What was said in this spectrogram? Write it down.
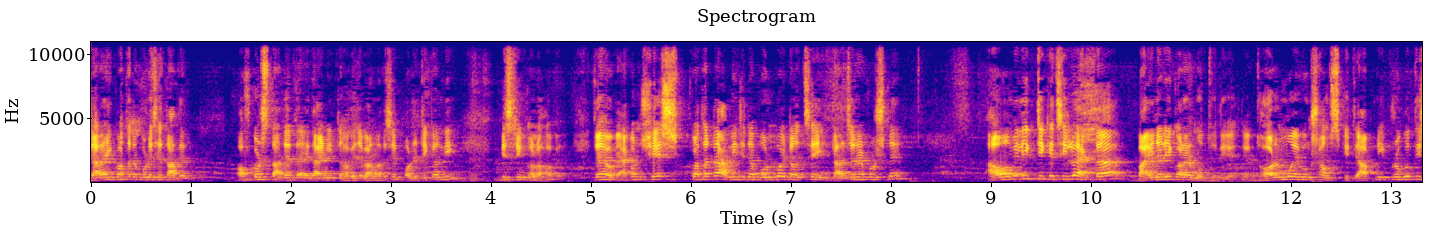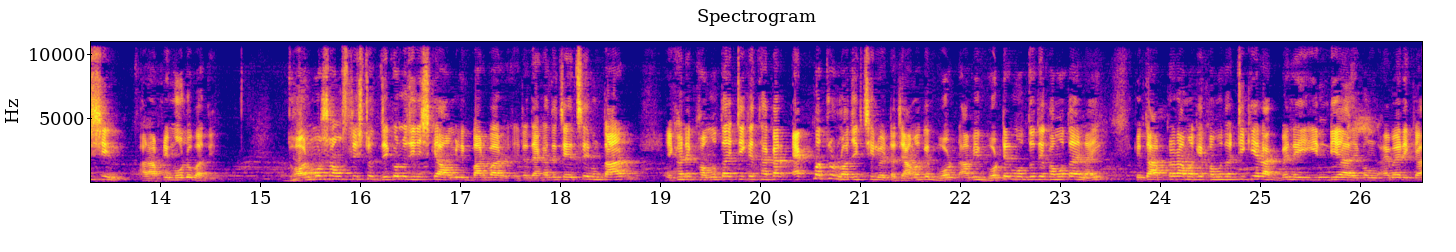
যারা এই কথাটা বলেছে তাদের অফকোর্স তাদের দায় দায় নিতে হবে যে বাংলাদেশে পলিটিক্যালি বিশৃঙ্খলা হবে। যাই হোক, এখন শেষ কথাটা আমি যেটা বলব, এটা হচ্ছে এই কালচারের প্রশ্নে। আওয়ামী লীগ টিকে ছিল একটা বাইনারি করার মধ্য দিয়ে যে ধর্ম এবং সংস্কৃতি, আপনি প্রগতিশীল আর আপনি মৌলবাদী। ধর্ম সংশ্লিষ্ট যে কোনো জিনিসকে আওয়ামী লীগ বারবার এটা দেখাতে চেয়েছে এবং তার এখানে ক্ষমতায় টিকে থাকার একমাত্র লজিক ছিল এটা যে আমাকে ভোট, আমি ভোটের মধ্য দিয়ে ক্ষমতায় নাই, কিন্তু আপনারা আমাকে ক্ষমতা টিকিয়ে রাখবেন এই ইন্ডিয়া এবং আমেরিকা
